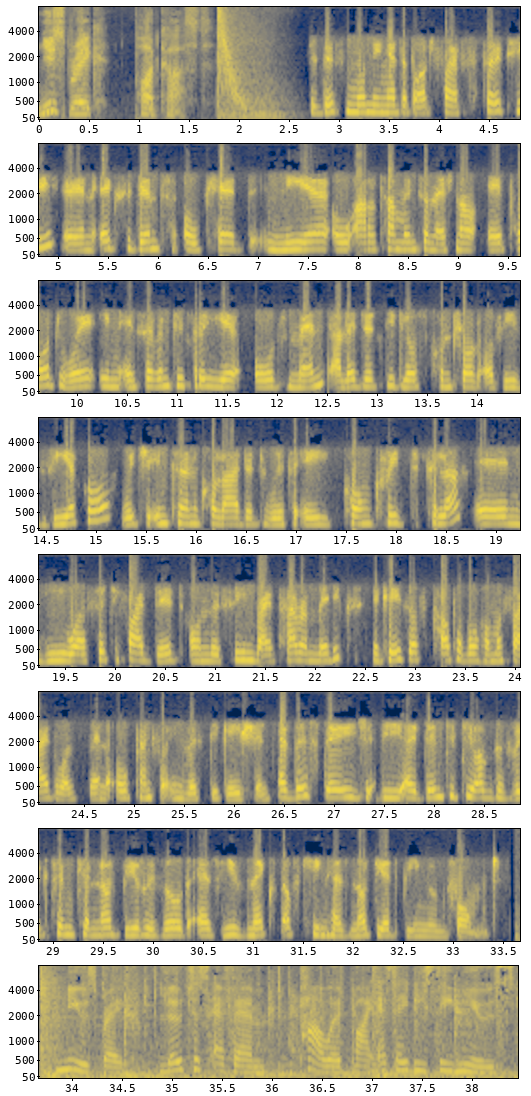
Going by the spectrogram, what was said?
Newsbreak podcast. This morning at about 5.30, an accident occurred near OR International Airport wherein a 73-year-old man allegedly lost control of his vehicle, which in turn collided with a concrete pillar, and he was certified dead on the scene by paramedics. The case of culpable homicide was then opened for investigation. At this stage, the identity of the victim cannot be revealed as his next of kin has not yet been informed. Newsbreak, Lotus FM, powered by SABC News.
